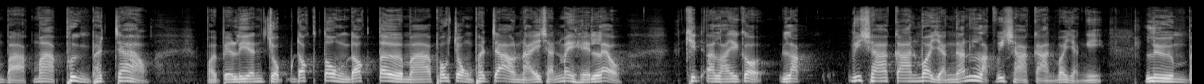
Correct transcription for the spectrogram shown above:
ำบากมากพึ่งพระเจ้าปล่อยไปเรียนจบด็อกตงด็อกเตอร์มาพกจงพระเจ้าไหนฉันไม่เห็นแล้ว คิดอะไรก็หลักวิชาการว่าอย่างนั้นหลักวิชาการว่าอย่างนี้ ลืมไป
